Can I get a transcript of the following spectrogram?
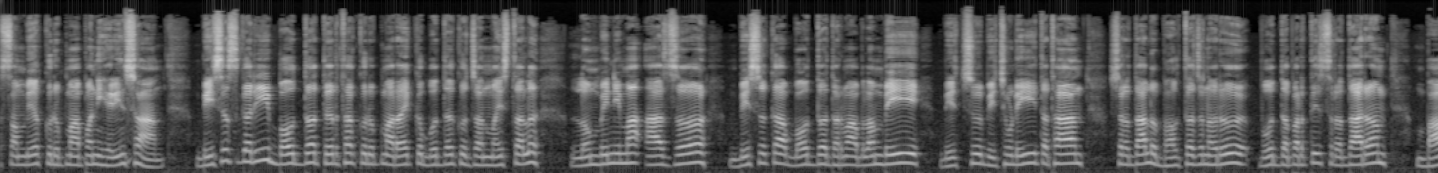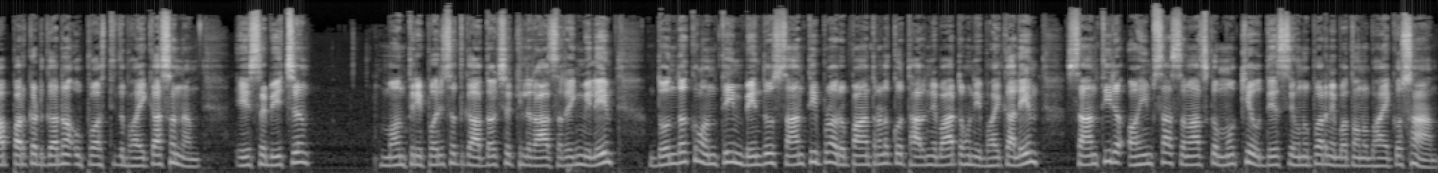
संयोगको रूपमा पनि हेरिन्छ। विशेष गरी बौद्ध तीर्थको रूपमा रहेको बुद्धको जन्मस्थल लुम्बिनीमा आज विश्वका बौद्ध धर्मावलम्बी भिक्षु भिक्षुडी तथा श्रद्धालु भक्तजनहरू बुद्धप्रति श्रद्धा र भाव प्रकट गर्न उपस्थित भएका छन्। यसैबीच मन्त्री परिषदका अध्यक्ष खिलराज रेग्मीले द्वन्द्वको अन्तिम बिन्दु शान्तिपूर्ण रूपान्तरणको थालनीबाट हुने भएकाले शान्ति र अहिंसा समाजको मुख्य उद्देश्य हुनुपर्ने बताउनु भएको छ।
